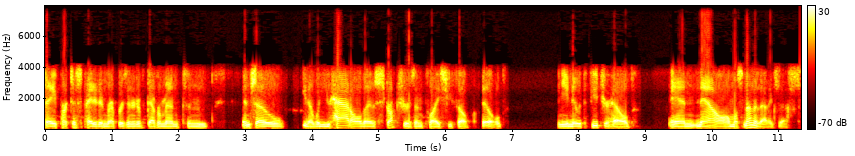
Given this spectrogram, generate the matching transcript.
they participated in representative government and and so, you know, when you had all those structures in place you felt fulfilled and you knew what the future held. And now almost none of that exists.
